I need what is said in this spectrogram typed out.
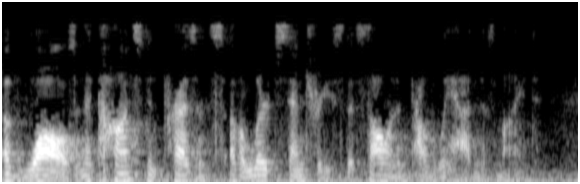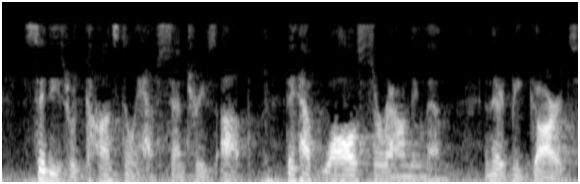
of walls and a constant presence of alert sentries that Solomon probably had in his mind cities would constantly have sentries up. They'd have walls surrounding them, and there'd be guards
